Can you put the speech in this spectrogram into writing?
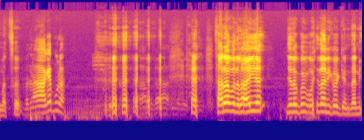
ਬਸ। ਬਦਲਾ ਆ ਗਿਆ ਪੂਰਾ। ਸਾਰਾ ਬਦਲਾਅ ਹੀ ਹੈ। ਜਦੋਂ ਕੋਈ ਪੁੱਛਦਾ ਨਹੀਂ ਕੋਈ ਗਿਣਦਾ ਨਹੀਂ।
